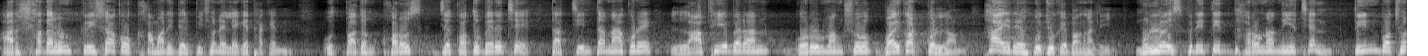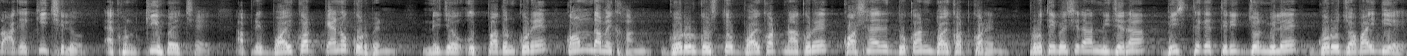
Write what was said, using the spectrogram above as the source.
আর সাধারণ কৃষক ও খামারিদের পিছনে লেগে থাকেন। উৎপাদন খরচ যে কত বেড়েছে তা চিন্তা না করে লাফিয়ে বেড়ান, গরুর মাংস বয়কট করলাম। হায় রে হুজুকে বাঙালি! মূল্যস্ফীতির ধারণা নিয়েছেন, তিন বছর আগে কি ছিল, এখন কি হয়েছে? আপনি বয়কট কেন করবেন? নিজে উৎপাদন করে কম দামে খান। গরুর গোস্ত বয়কট না করে কষায়ের দোকান বয়কট করেন। প্রতিবেশীরা নিজেরা বিশ থেকে ৩০ জন মিলে গরু জবাই দিয়ে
